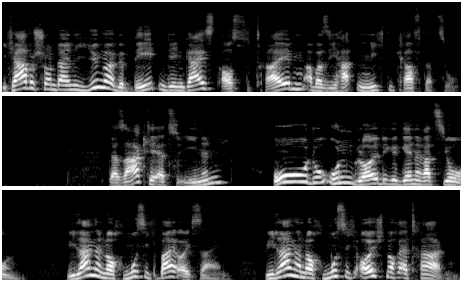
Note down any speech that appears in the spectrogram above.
Ich habe schon deine Jünger gebeten, den Geist auszutreiben, aber sie hatten nicht die Kraft dazu. Da sagte er zu ihnen, O du ungläubige Generation, wie lange noch muss ich bei euch sein? Wie lange noch muss ich euch noch ertragen?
